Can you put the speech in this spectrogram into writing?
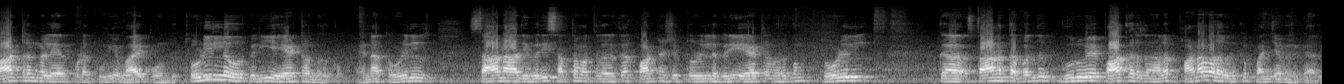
மாற்றங்கள் ஏற்படக்கூடிய வாய்ப்பு உண்டு. தொழிலில் ஒரு பெரிய ஏற்றம் இருக்கும். ஏன்னா தொழில் ஸ்தானாதிபதி சப்தமத்தில் இருக்கார். பார்ட்னர்ஷிப் தொழிலில் பெரிய ஏற்றம் இருக்கும். தொழில் க ஸ்தானத்தை வந்து குருவே பார்க்கறதுனால பணவரவிற்கு பஞ்சம் இருக்காது.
